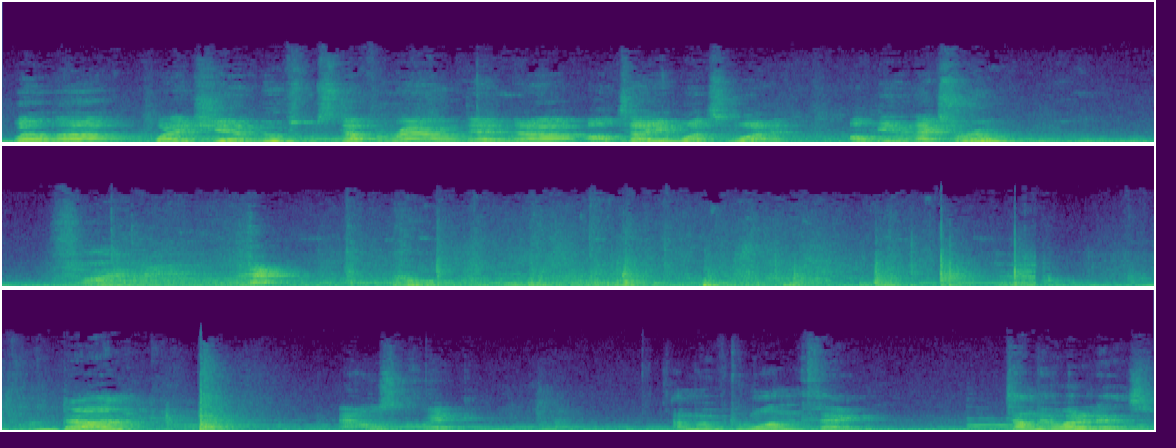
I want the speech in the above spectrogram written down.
Well, uh, why don't you move some stuff around and uh, I'll tell you what's what. I'll be in the next room. Fine. Ha, cool. I'm done. That was quick. I moved one thing. Tell me what it is.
